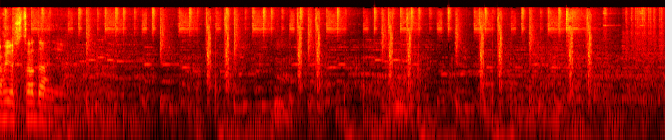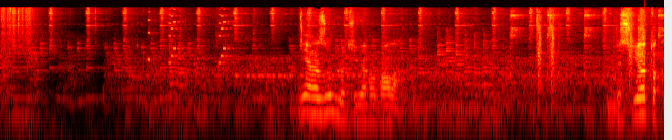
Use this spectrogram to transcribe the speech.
Тебя ждет страдание. Я разрублю тебя пополам. То есть ее только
